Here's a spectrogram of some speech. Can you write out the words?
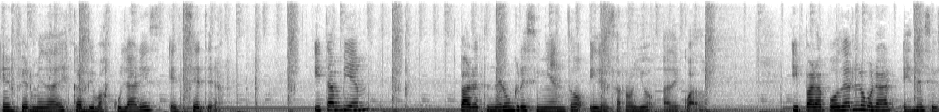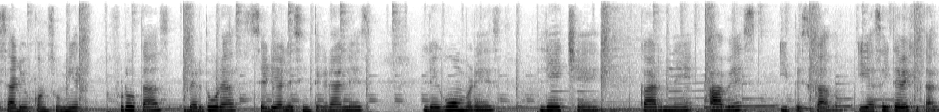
enfermedades cardiovasculares, etc. Y también para tener un crecimiento y desarrollo adecuado. Y para poder lograr es necesario consumir frutas, verduras, cereales integrales, legumbres, leche, carne, aves y pescado y aceite vegetal.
